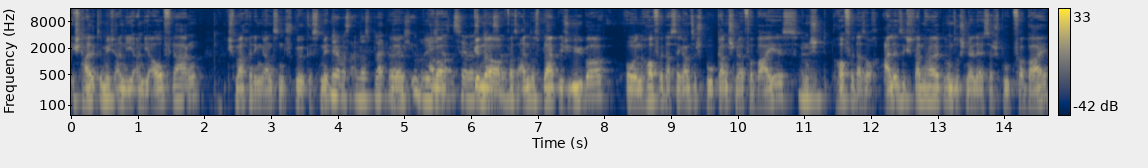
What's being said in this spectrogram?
ich halte mich an die, an die Auflagen. Ich mache den ganzen Spökes mit. Ja, was anderes bleibt mir äh, nicht übrig. Aber ja genau, Ganze. was anderes bleibt nicht über und hoffe, dass der ganze Spuk ganz schnell vorbei ist mhm. und hoffe, dass auch alle sich dran halten. Umso schneller ist der Spuk vorbei,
